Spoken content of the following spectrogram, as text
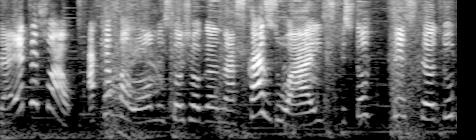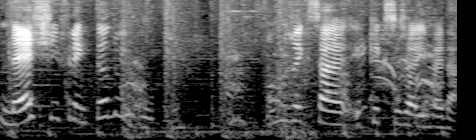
E aí, pessoal? Aqui é a Paloma, estou jogando nas casuais. Estou testando o Nash enfrentando o Invoke. Vamos ver o que, que isso aí vai dar.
